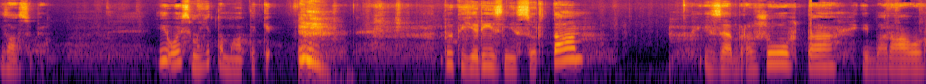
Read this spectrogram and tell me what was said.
засобів. І ось мої томатики. Тут є різні сорта, і зебра жовта, і барао,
